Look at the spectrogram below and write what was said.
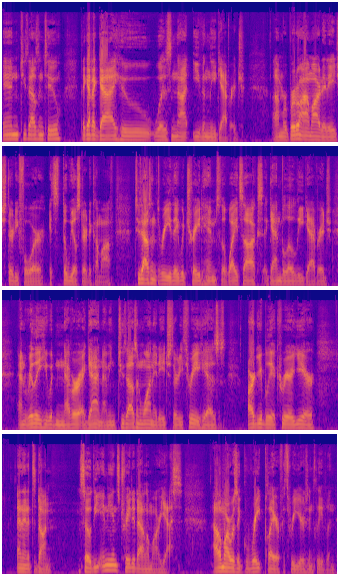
In 2002, they got a guy who was not even league average. Um, Roberto Alomar at age 34, it's the wheels started to come off. 2003, they would trade him to the White Sox, again below league average, and really he would never again. I mean, 2001 at age 33, he has arguably a career year, and then it's done. So the Indians traded Alomar, yes. Alomar was a great player for three years in Cleveland,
